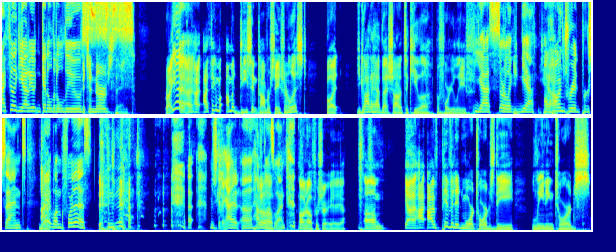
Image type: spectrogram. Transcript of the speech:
I feel like you got to get a little loose. It's a nerves thing. right? Yeah. I, I, I think I'm, I'm a decent conversationalist, but you got to have that shot of tequila before you leave. Yes, or like, You- yeah, a hundred percent. I had one before this. I'm just kidding. I had a half glass Oh. wine. oh no, for sure. Yeah, yeah. Um, yeah, I, I've pivoted more towards the leaning towards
